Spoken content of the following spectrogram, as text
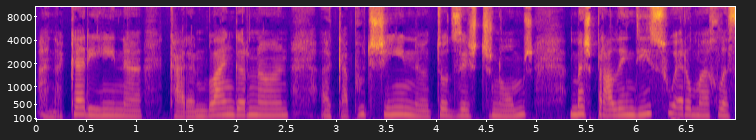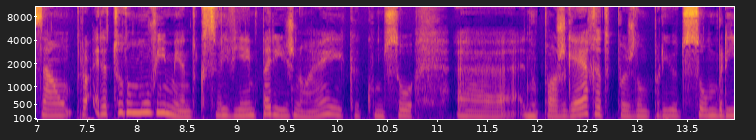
Anna Karina, Karen Blangernon, a Capucine, todos estes nomes. Mas para além disso, era uma relação, era todo um movimento que se vivia em Paris, não é? E que começou uh, no pós-guerra, depois de um período sombrio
